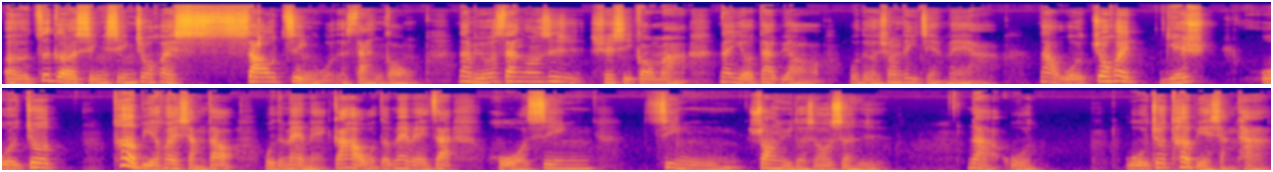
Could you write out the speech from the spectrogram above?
呃，这个行星就会烧进我的三宫。那比如三宫是学习宫嘛，那有代表我的兄弟姐妹啊，那我就会也许我就特别会想到我的妹妹，刚好我的妹妹在火星。进双鱼的时候生日，那我我就特别想他，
